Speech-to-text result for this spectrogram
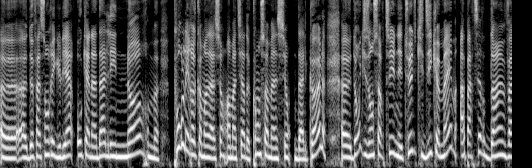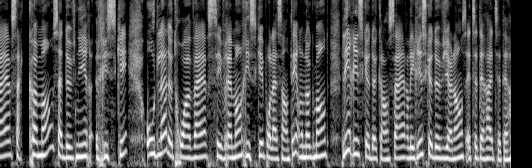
euh, de façon régulière au Canada les normes pour les recommandations en matière de consommation d'alcool. Euh, donc ils ont sorti une étude qui dit que même à partir d'un verre, ça commence à devenir risqué. Au-delà de trois verres, c'est vraiment risqué pour la santé. On augmente les risques de cancer, les risques de violence, etc., etc.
